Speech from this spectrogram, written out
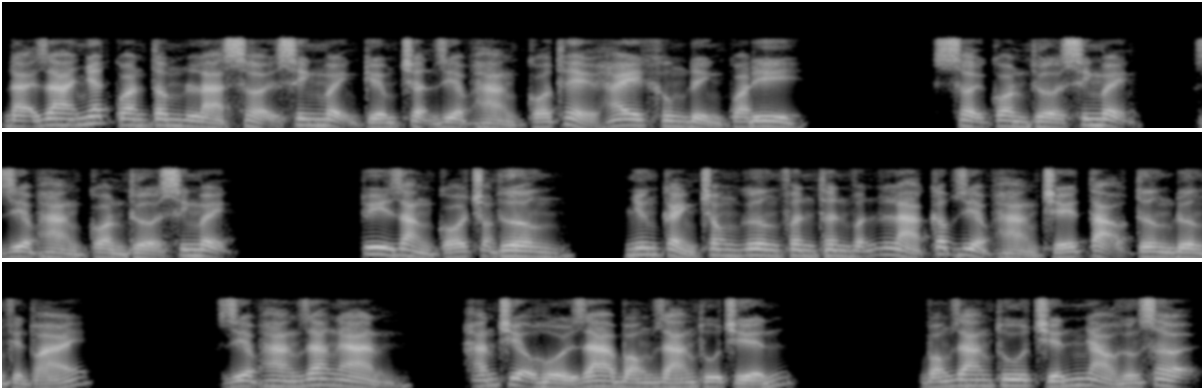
Đại gia nhất quan tâm là sợi sinh mệnh kiếm trận Diệp Hàng có thể hay không đỉnh qua đi. Sợi còn thừa sinh mệnh, Diệp Hàng còn thừa sinh mệnh. Tuy rằng có trọng thương, nhưng cảnh trong gương phân thân vẫn là cấp Diệp Hàng chế tạo tương đương phiền thoái. Diệp Hàng ra ngàn, hắn triệu hồi ra bóng dáng thú chiến. Bóng dáng thú chiến nhào hướng sợi.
